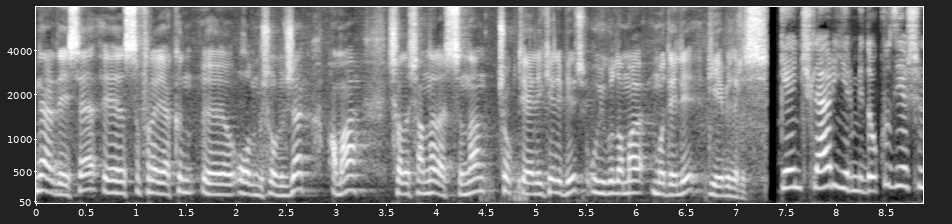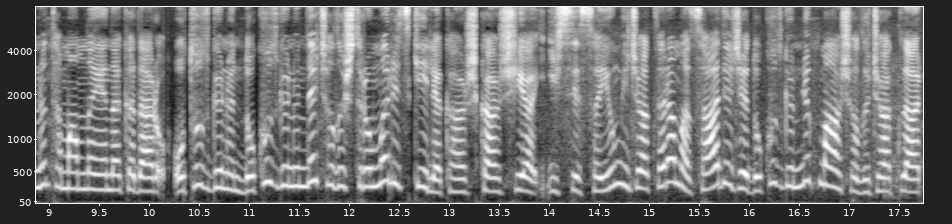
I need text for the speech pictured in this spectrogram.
neredeyse e, sıfıra yakın e, olmuş olacak ama çalışanlar açısından çok tehlikeli bir uygulama modeli diyebiliriz. Gençler 29 yaşını tamamlayana kadar 30 günün 9 gününde çalıştırılma riskiyle karşı karşıya işsiz sayılmayacaklar ama sadece 9 günlük maaş alacaklar.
